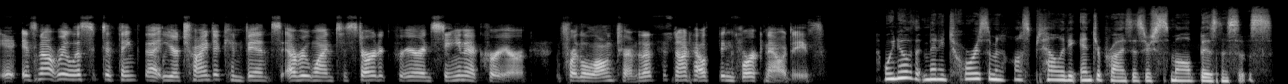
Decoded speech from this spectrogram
It's not realistic to think that you're trying to convince everyone to start a career and stay in a career for the long term. That's just not how things work nowadays. We know that many tourism and hospitality enterprises are small businesses.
